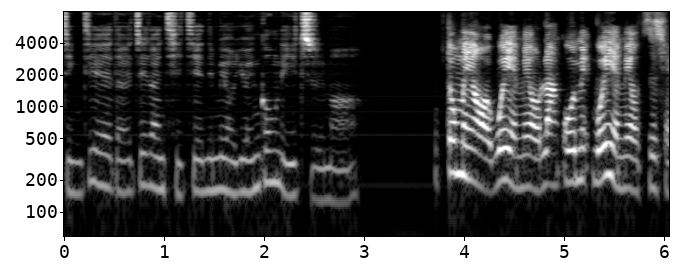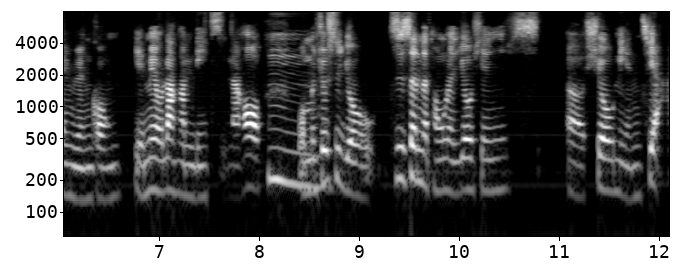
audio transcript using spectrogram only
警戒的这段期间，你们有员工离职吗？都没有，我也没有让，我没我也没有之前员工也没有让他们离职。然后，嗯，我们就是有资深的同仁优先呃休年假。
